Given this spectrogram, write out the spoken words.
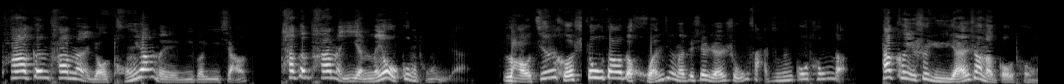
他跟他们有同样的一个意向，他跟他们也没有共同语言。老金和周遭的环境的这些人是无法进行沟通的，他可以是语言上的沟通，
